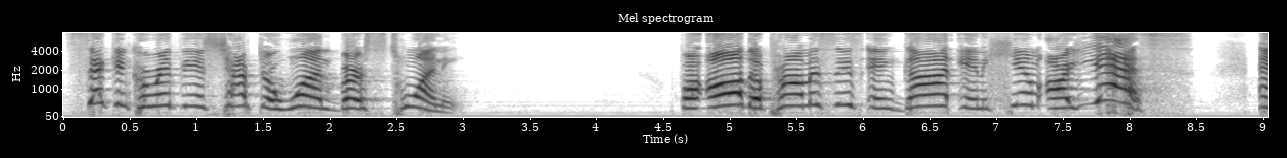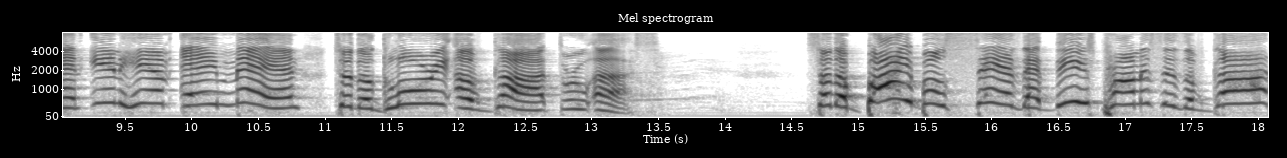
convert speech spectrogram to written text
Second Corinthians chapter 1 verse 20. For all the promises in God in him are yes, and in him amen to the glory of God through us. So the Bible says that these promises of God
